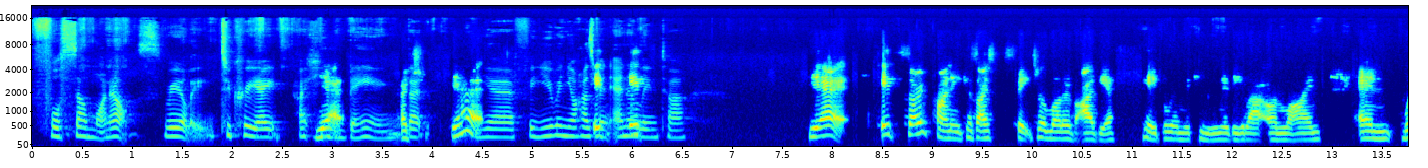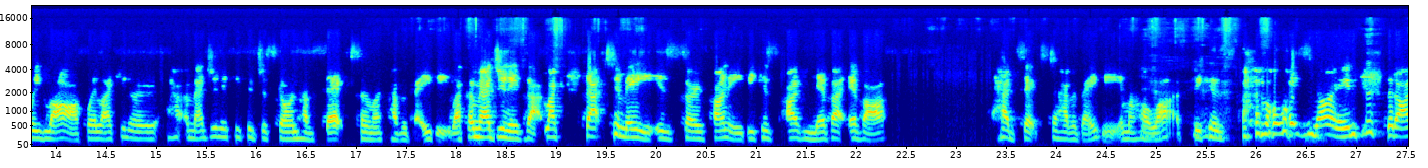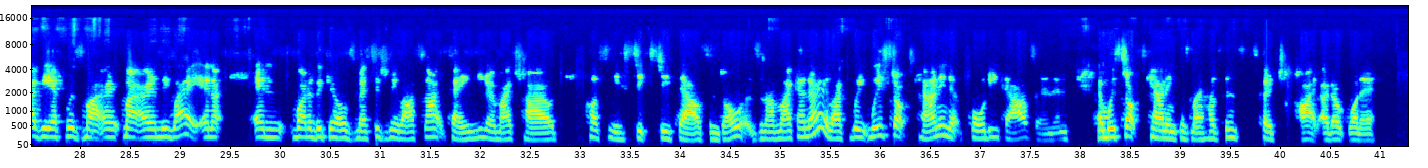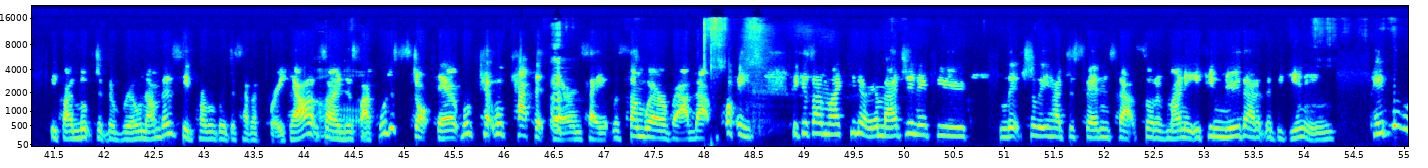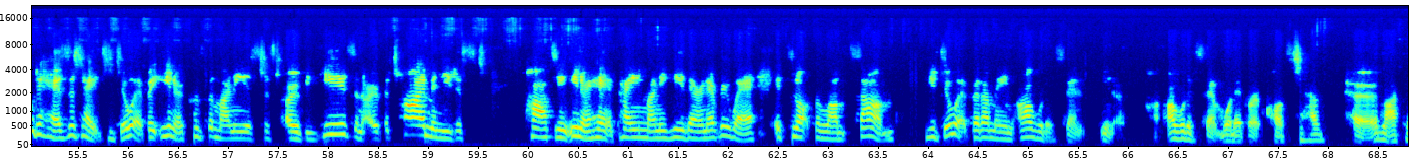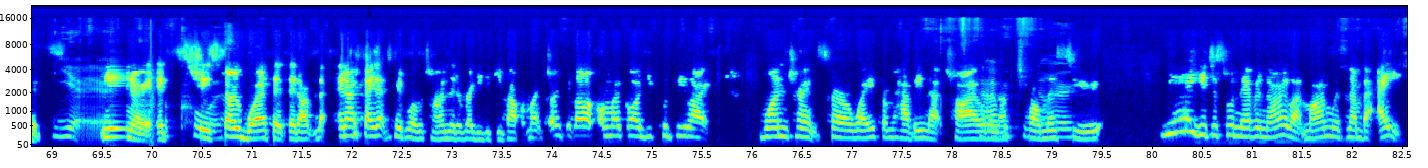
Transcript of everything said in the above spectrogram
for someone else, really, to create a human Yeah. being. That, tr- yeah. yeah, for you and your husband, and it- Alinta. Yeah, it's so funny because I speak to a lot of IVF people in the community, like online, and we laugh. We're like, you know, imagine if you could just go and have sex and like have a baby. Like, imagine if that, like, that to me is so funny because I've never ever had sex to have a baby in my whole Yeah, life because I've always known that IVF was my my only way. And I- and one of the girls messaged me last night saying, you know, my child cost me sixty thousand dollars, and I'm like, I know, like we we stopped counting at forty thousand, and and we stopped counting because my husband's so tight. I don't want to if I looked at the real numbers, he'd probably just have a freak out. So I'm just oh. like, we'll just stop there. We'll ca- we'll cap it there and say it was somewhere around that point. Because I'm like, you know, imagine if you literally had to spend that sort of money. If you knew that at the beginning, people would hesitate to do it. But you know, because the money is just over years and over time, and you just passing, you know, paying money here, there, and everywhere. It's not the lump sum. You do it. But I mean, I would have spent, you know, I would have spent whatever it costs to have her. Like it's, yeah, you know, it's she's so worth it that I'm. And I say that to people all the time that are ready to give up. I'm like, don't give up. Oh my god, you could be like one transfer away from having that child, How and I promise know? you, yeah, you just will never know. Like mine was number eight,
